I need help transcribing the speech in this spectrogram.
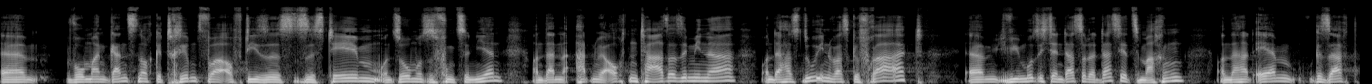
ähm, wo man ganz noch getrimmt war auf dieses System und so muss es funktionieren. Und dann hatten wir auch ein TASA-Seminar und da hast du ihn was gefragt, ähm, wie muss ich denn das oder das jetzt machen? Und dann hat er gesagt,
